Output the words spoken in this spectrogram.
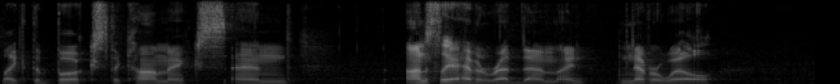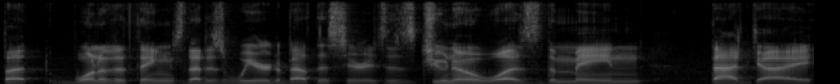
like the books, the comics, and honestly, I haven't read them. I never will. But one of the things that is weird about this series is Juno was the main bad guy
